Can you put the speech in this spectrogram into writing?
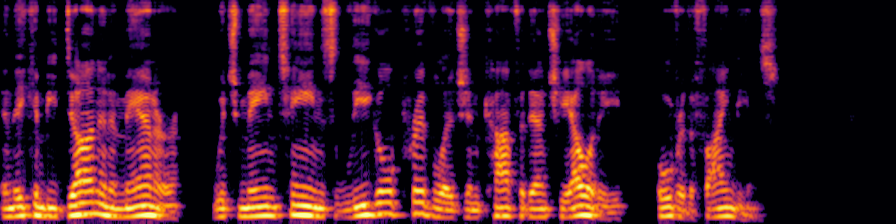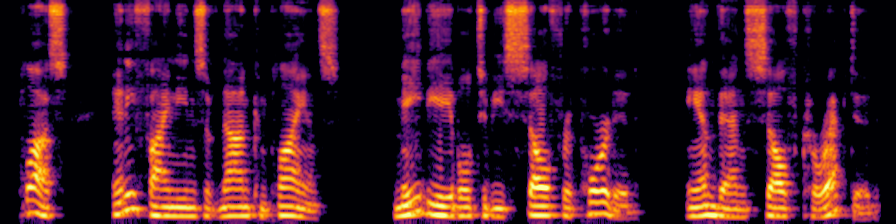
and they can be done in a manner which maintains legal privilege and confidentiality over the findings. Plus, any findings of noncompliance may be able to be self reported and then self corrected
